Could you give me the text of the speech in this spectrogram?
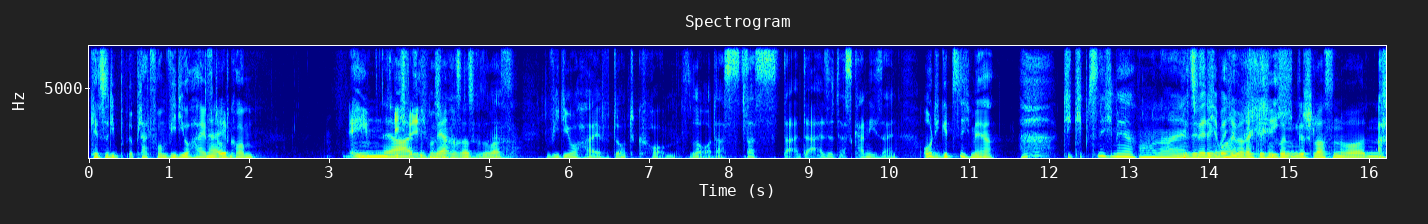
kennst du die Plattform Ja, videohive.com? Ey, ja, ich- es ich gibt mehrere dazu sowas. sagen. Videohive.com. So, das, das, da, da, also das kann nicht sein. Oh, die gibt's nicht mehr. Die gibt's nicht mehr. Oh nein, Jetzt werde ich aber hier richtig- Gründen geschlossen worden. Ach,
